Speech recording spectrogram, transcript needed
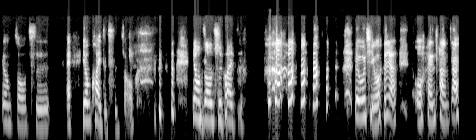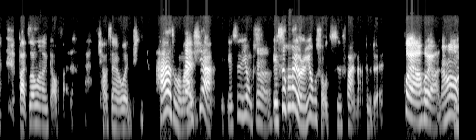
用粥吃，哎，用筷子吃粥，用粥吃筷子。对不起，我很想，我很常在把中文搞反了，乔生的问题。还有什么？马来西亚也是用，也是会有人用手吃饭啊，对不对？会啊，会啊。然后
